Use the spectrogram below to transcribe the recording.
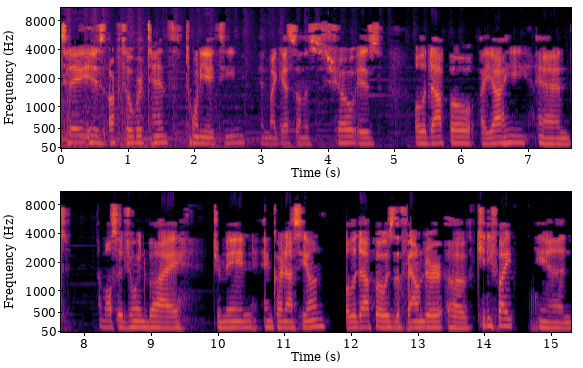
Today is October 10th, 2018, and my guest on this show is Oladapo Ayahi, and I'm also joined by Jermaine Encarnacion. Oladapo is the founder of Kitty Fight, and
